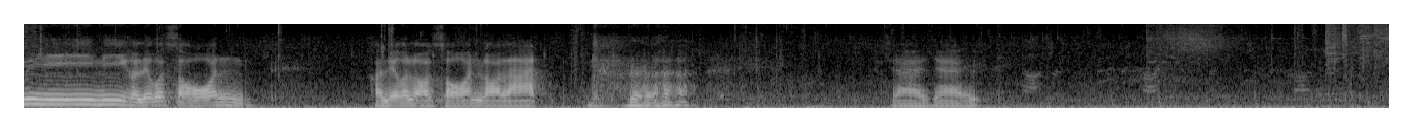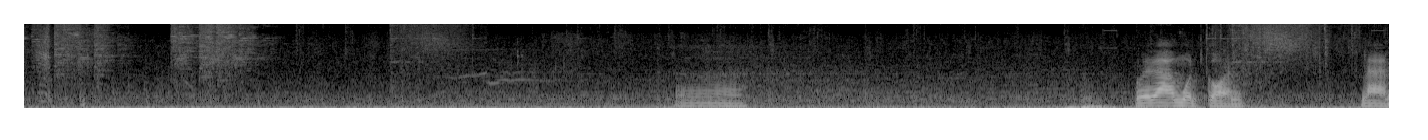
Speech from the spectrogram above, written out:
นี่นี่เขาเรียกว่าซ้อนเขาเรียกว่ารอซ้อนรอลัดใช่ใช่เวลาหมดก่อน นั่น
